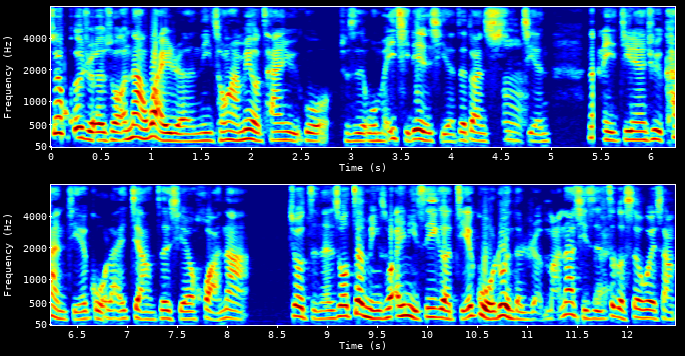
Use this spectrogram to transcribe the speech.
所以我就觉得说，那外人你从来没有参与过，就是我们一起练习的这段时间，那你今天去看结果来讲这些话，那就只能说证明说，哎，你是一个结果论的人嘛。那其实这个社会上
